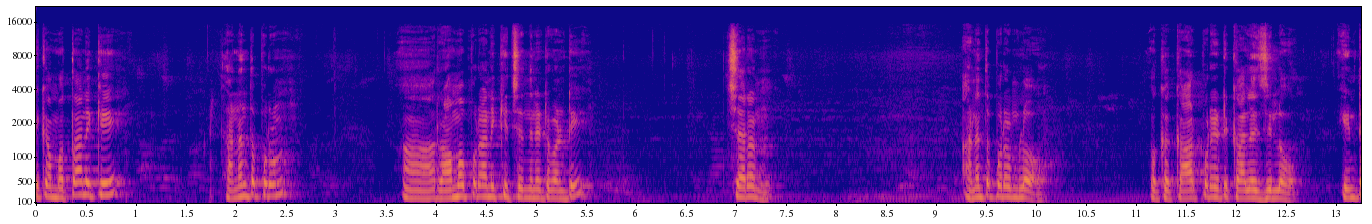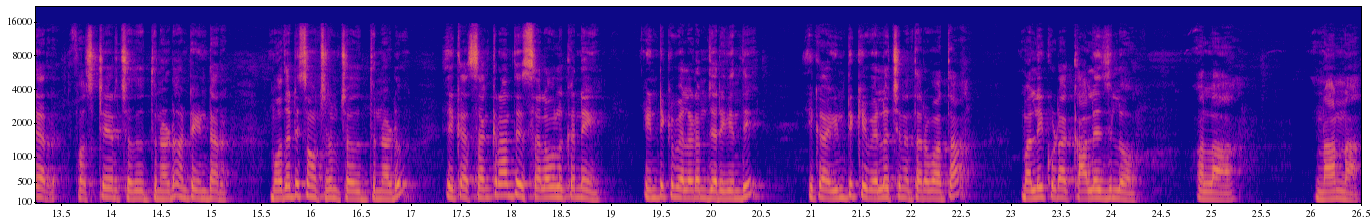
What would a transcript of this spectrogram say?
ఇక మొత్తానికి అనంతపురం రామపురానికి రామాపురానికి చెందినటువంటి చరణ్ అనంతపురంలో ఒక కార్పొరేట్ కాలేజీలో ఇంటర్ ఫస్ట్ ఇయర్ చదువుతున్నాడు. అంటే ఇంటర్ మొదటి సంవత్సరం చదువుతున్నాడు. ఇక సంక్రాంతి సెలవులకని ఇంటికి వెళ్ళడం జరిగింది. ఇక ఇంటికి వెళ్ళొచ్చిన తర్వాత మళ్ళీ కూడా కాలేజీలో వాళ్ళ నాన్న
